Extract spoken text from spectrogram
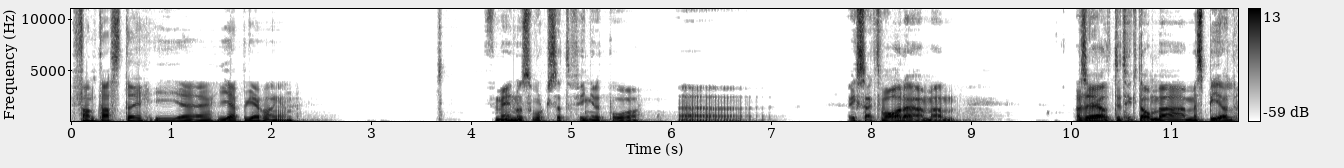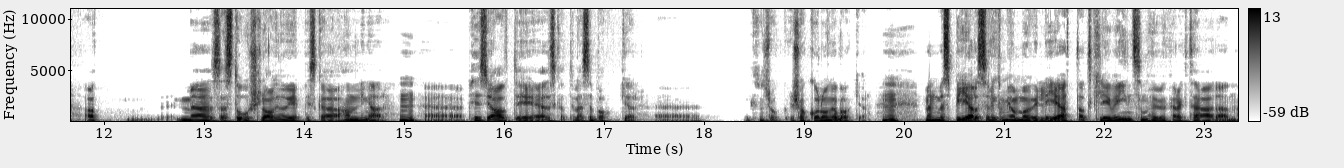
fantaster i eh, JRPG-genren. För mig är det nog svårt att sätta fingret på eh, exakt vad det är, men alltså jag har alltid tyckt om med, med spel, att med så storslagna och episka handlingar. Mm. Eh, precis, jag har alltid älskat att läsa böcker. Eh, liksom tjock- tjocka och långa böcker. Mm. Men med spel så liksom jag har möjlighet att kliva in som huvudkaraktären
